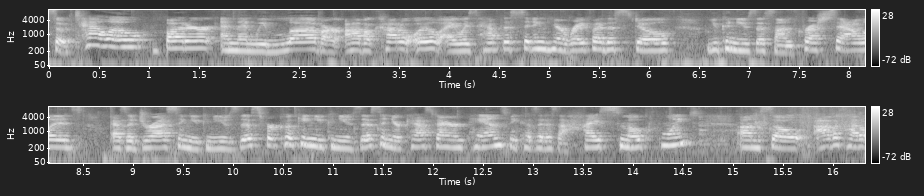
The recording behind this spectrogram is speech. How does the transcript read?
So tallow, butter, and then we love our avocado oil. I always have this sitting here right by the stove. You can use this on fresh salads as a dressing. You can use this for cooking. You can use this in your cast iron pans because it has a high smoke point. Um, so avocado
